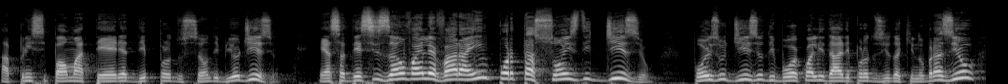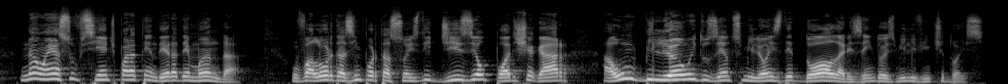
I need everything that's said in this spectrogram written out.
a principal matéria de produção de biodiesel. Essa decisão vai levar a importações de diesel, pois o diesel de boa qualidade produzido aqui no Brasil não é suficiente para atender a demanda. O valor das importações de diesel pode chegar a 1 bilhão e 200 milhões de dólares em 2022.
